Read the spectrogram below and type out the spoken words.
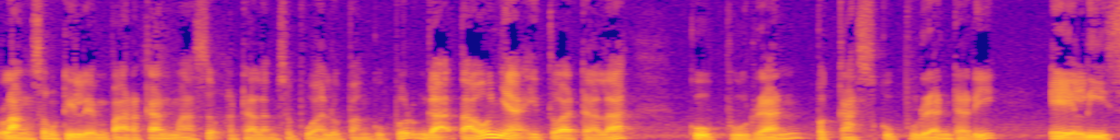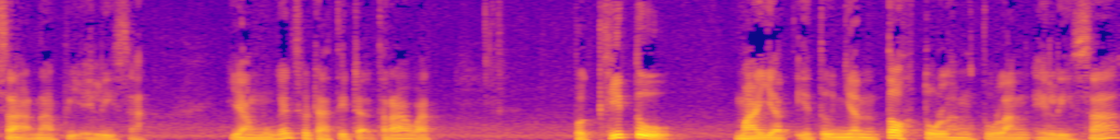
langsung dilemparkan masuk ke dalam sebuah lubang kubur. Nggak taunya itu adalah kuburan, bekas kuburan dari Elisa, Nabi Elisa. Yang mungkin sudah tidak terawat. Begitu mayat itu nyentuh tulang-tulang Elisa,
